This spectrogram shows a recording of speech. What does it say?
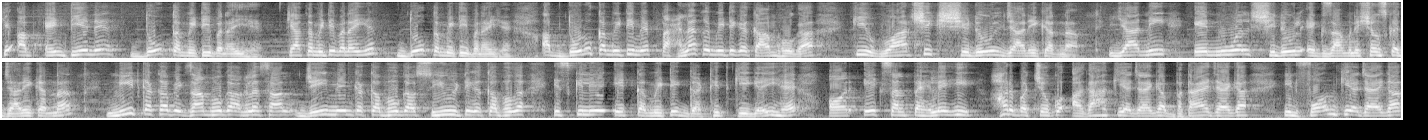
कि अब एनटीए ने दो कमिटी बनाई है। क्या कमेटी बनाई है? दो कमेटी बनाई है। अब दोनों कमेटी में पहला कमेटी का काम होगा कि वार्षिक शेड्यूल जारी करना। यानी एनुअल शेड्यूल एग्जामिनेशन का जारी करना। नीट का कब एग्ज़ाम होगा अगला साल? जेई मेन का कब होगा? सीयूटी का कब होगा? इसके लिए एक कमेटी गठित की गई है और एक साल पहले ही हर बच्चों को आगाह किया जाएगा, बताया जाएगा इन्फॉर्म किया जाएगा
